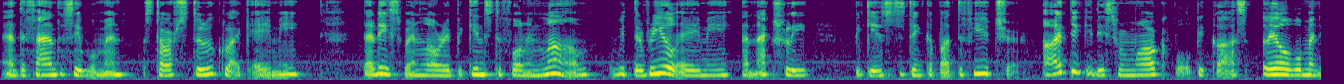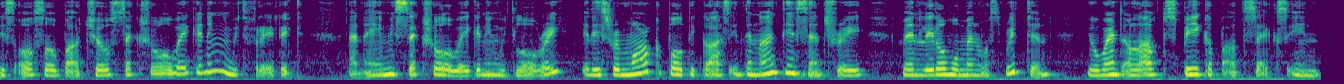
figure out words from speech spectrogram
and the fantasy woman starts to look like Amy, that is when Laurie begins to fall in love with the real Amy and actually begins to think about the future. I think it is remarkable because Little Woman is also about Jo's sexual awakening with Frederick and Amy's sexual awakening with Laurie. It is remarkable because in the 19th century, when Little Woman was written, you weren't allowed to speak about sex in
